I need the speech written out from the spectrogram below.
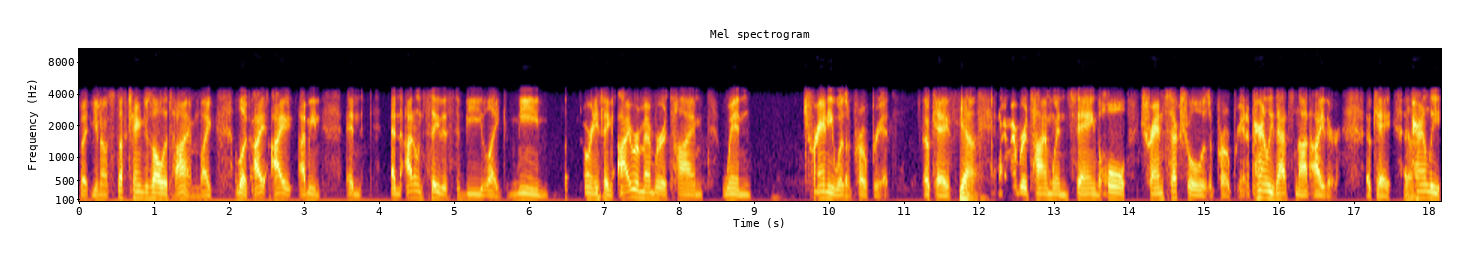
but you know, stuff changes all the time. Like look, I I I mean and and I don't say this to be like mean or anything. I remember a time when tranny was appropriate. Okay. Yeah. And I remember a time when saying the whole transsexual was appropriate. Apparently that's not either. Okay. No. Apparently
